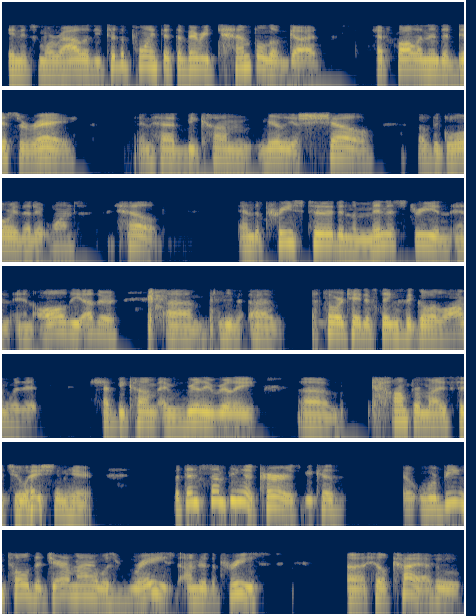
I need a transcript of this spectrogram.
in its morality to the point that the very temple of God had fallen into disarray and had become merely a shell of the glory that it once held. And the priesthood and the ministry and, and, and all the other um, uh, authoritative things that go along with it had become a really, really um, compromised situation here. But then something occurs because we're being told that Jeremiah was raised under the priest uh, Hilkiah, who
